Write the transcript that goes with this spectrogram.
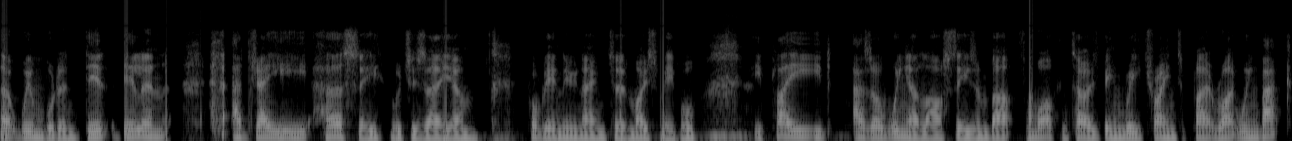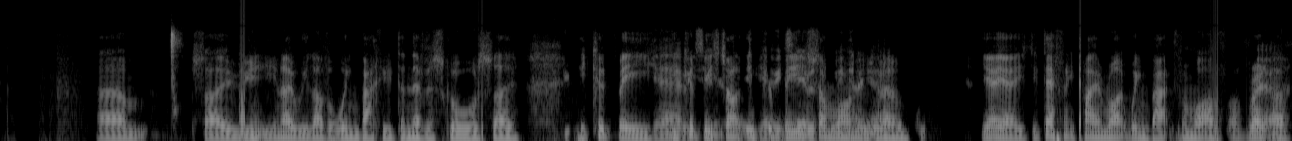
at Wimbledon, Dylan Ajayi Hersey, which is a um, probably a new name to most people. He played as a winger last season, but from what I can tell, he's been retrained to play at right wing back. Um, so you, you, know we love a wing back who never scores. So he could be yeah, he could be so, he yeah, could be someone winger, who yeah. Um, yeah yeah he's definitely playing right wing back from what I've, I've read yeah. I've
